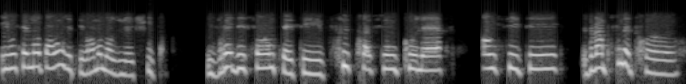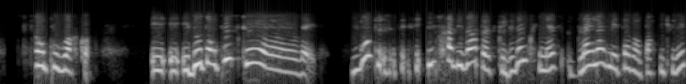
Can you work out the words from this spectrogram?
émotionnellement parlant. J'étais vraiment dans une chute. Hein une vraie descente, ça a été frustration, colère, anxiété. J'avais l'impression d'être euh, sans pouvoir, quoi. Et, et, et d'autant plus que, euh, ben, disons que c'est ultra bizarre parce que le deuxième trimestre, Black Lives Matter en particulier,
